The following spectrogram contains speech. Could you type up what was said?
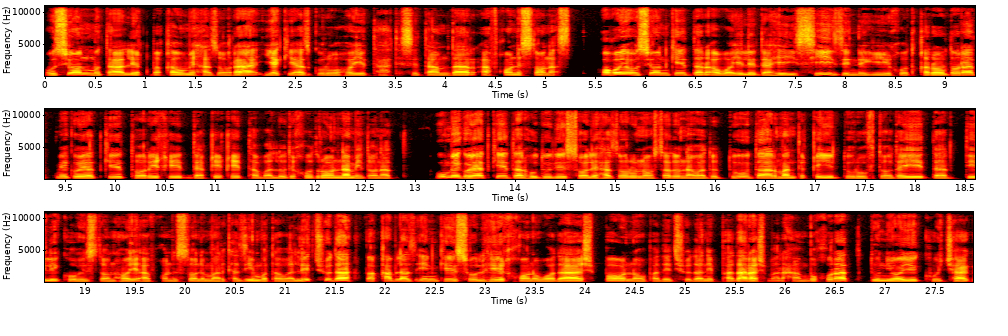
اوسیان متعلق به قوم هزاره یکی از گروه های تحت ستم در افغانستان است. آقای اوسیان که در اوایل دهه سی زندگی خود قرار دارد می‌گوید که تاریخ دقیق تولد خود را نمی‌داند. او می‌گوید که در حدود سال 1992 در منطقه دورافتاده در دل کوهستانهای افغانستان مرکزی متولد شده و قبل از اینکه صلح خانوادهش با ناپدید شدن پدرش بر هم بخورد دنیای کوچک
